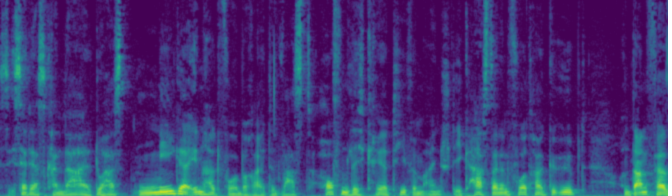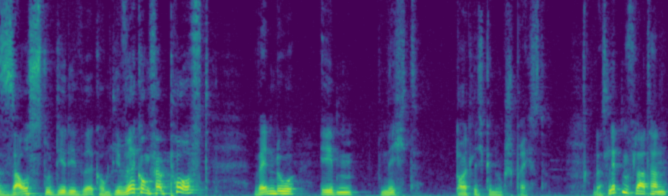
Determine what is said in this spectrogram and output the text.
Es ist ja der Skandal. Du hast mega Inhalt vorbereitet, warst hoffentlich kreativ im Einstieg, hast deinen Vortrag geübt und dann versaust du dir die Wirkung. Die Wirkung verpufft, wenn du eben nicht deutlich genug sprichst. Und das Lippenflattern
